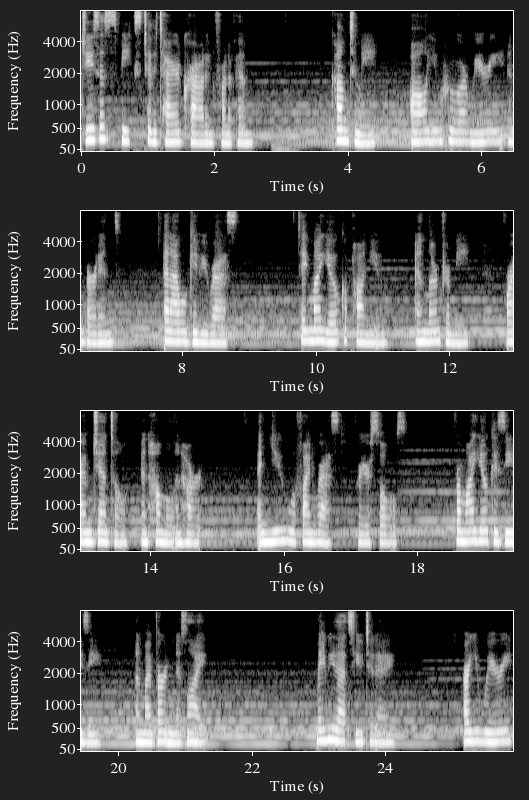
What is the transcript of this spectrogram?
Jesus speaks to the tired crowd in front of him Come to me, all you who are weary and burdened, and I will give you rest. Take my yoke upon you and learn from me, for I am gentle and humble in heart, and you will find rest for your souls. For my yoke is easy and my burden is light. Maybe that's you today. Are you weary?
